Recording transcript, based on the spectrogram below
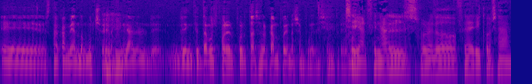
Eh, está cambiando mucho y al final le, intentamos poner puertas al campo y no se puede siempre. Sí, al final, sobre todo, Federico, o sea,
